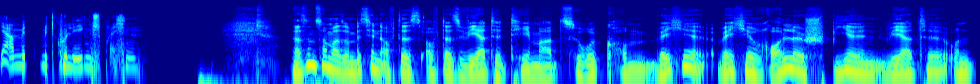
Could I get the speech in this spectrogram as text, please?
ja, mit, mit Kollegen sprechen. Lass uns noch mal so ein bisschen auf das, auf das Wertethema zurückkommen. Welche, welche Rolle spielen Werte und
